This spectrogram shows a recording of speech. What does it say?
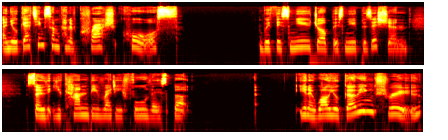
And you're getting some kind of crash course with this new job, this new position, so that you can be ready for this. But, you know, while you're going through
